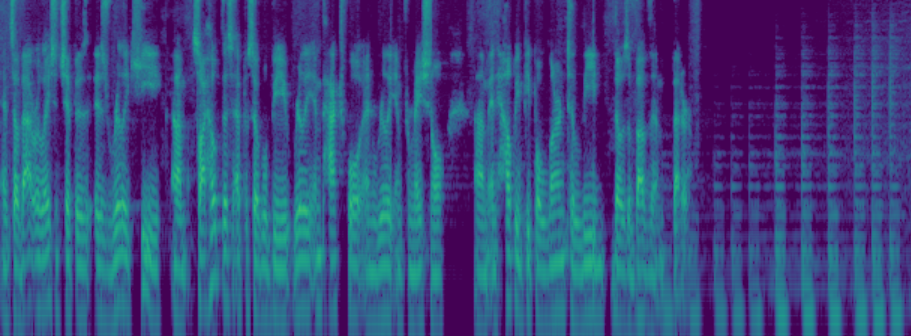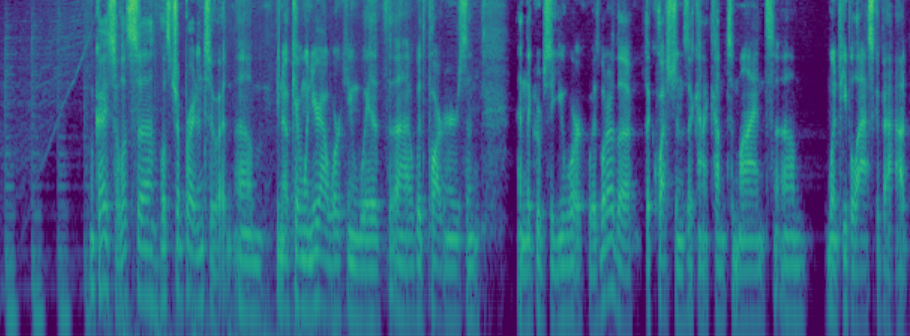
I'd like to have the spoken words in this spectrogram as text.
And so that relationship is, is really key. Um, so I hope this episode will be really impactful and really informational um, and helping people learn to lead those above them better. Okay, so let's uh, let's jump right into it. Um, you know, Kevin, when you're out working with uh, with partners and and the groups that you work with, what are the the questions that kind of come to mind um, when people ask about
